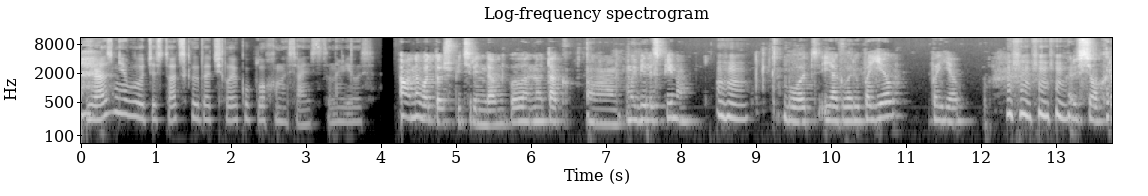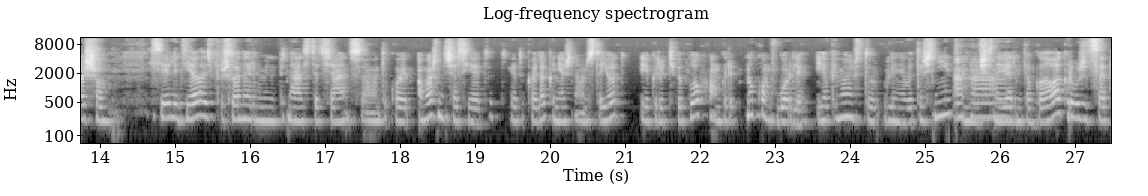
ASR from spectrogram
Ни разу не было у тебя ситуации, когда человеку плохо на сеансе становилось? А, ну вот тоже в Питере недавно было. Ну так, э, мы били спину. Вот, я говорю, поел? Поел. Все, хорошо. Сели делать, прошло, наверное, минут 15 от сеанса. Он такой, а можно сейчас я этот? Я такая, да, конечно. Он встает, я говорю, тебе плохо? Он говорит, ну, ком в горле. Я понимаю, что, блин, его тошнит, ага. у него сейчас, наверное, там голова кружится.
